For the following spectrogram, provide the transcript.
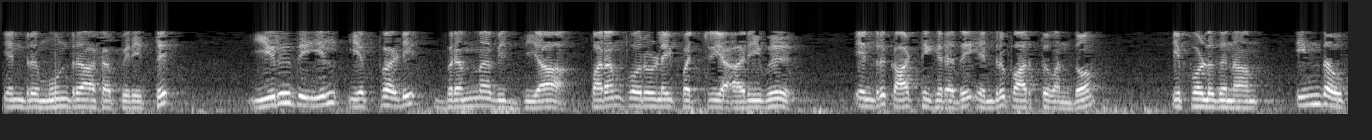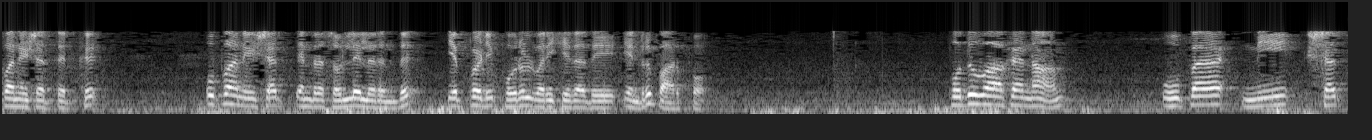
என்று மூன்றாக பிரித்து இறுதியில் எப்படி பிரம்ம வித்யா பரம்பொருளை பற்றிய அறிவு என்று காட்டுகிறது என்று பார்த்து வந்தோம். இப்பொழுது நாம் இந்த உபனிஷத்திற்கு உபனிஷத் என்ற சொல்லிலிருந்து எப்படி பொருள் வருகிறது என்று பார்ப்போம். பொதுவாக நாம் உப நீ ஷத்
